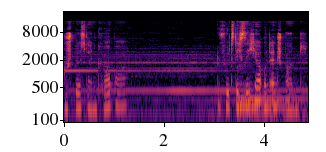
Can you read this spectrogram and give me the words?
Du spürst deinen Körper. Du fühlst dich sicher und entspannt.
